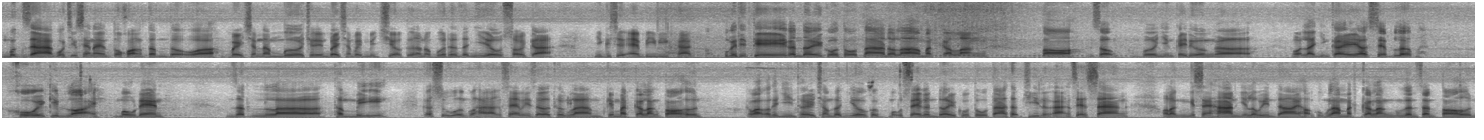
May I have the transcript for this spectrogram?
Mức giá của chiếc xe này nó khoảng tầm độ à, 750 cho đến 770 triệu Tức là nó vượt hơn rất nhiều so với cả những cái chiếc MPV khác. Một cái thiết kế gần đây của Toyota đó là mặt ca lăng to, rộng Với những cái đường uh, gọi là những cái à, xếp lớp khối kim loại màu đen Rất là thẩm mỹ. Các xu hướng của hãng xe bây giờ thường làm cái mặt ca lăng to hơn các bạn có thể nhìn thấy trong rất nhiều các mẫu xe gần đây của Toyota, thậm chí là hãng xe sang hoặc là những cái xe Hàn như là Hyundai, họ cũng làm mặt ca lăng dần dần to hơn.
